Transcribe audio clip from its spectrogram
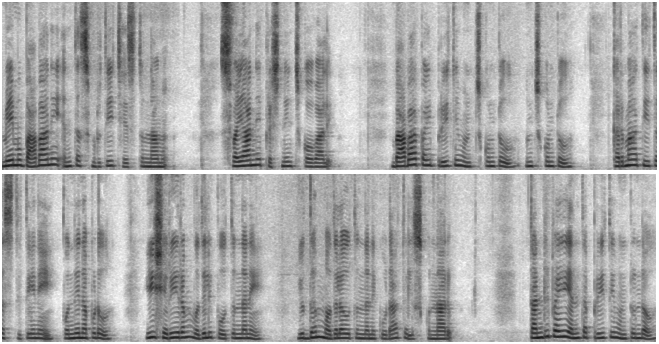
మేము బాబాని ఎంత స్మృతి చేస్తున్నాము? స్వయాన్ని ప్రశ్నించుకోవాలి. బాబాపై ప్రీతి ఉంచుకుంటూ ఉంచుకుంటూ కర్మాతీత స్థితిని పొందినప్పుడు ఈ శరీరం వదిలిపోతుందని యుద్ధం మొదలవుతుందని కూడా తెలుసుకున్నారు. తండ్రిపై ఎంత ప్రీతి ఉంటుందో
